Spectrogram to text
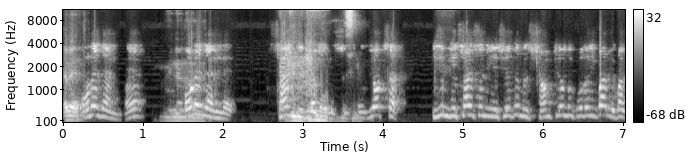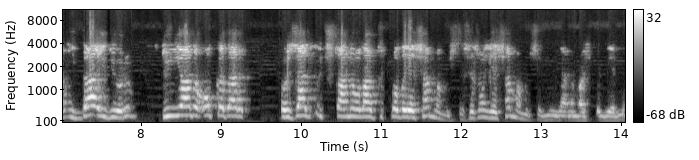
Evet. O nedenle Aynen o nedenle sen biliyorsun. Yoksa bizim geçen sene yaşadığımız şampiyonluk olayı var ya bak iddia ediyorum dünyada o kadar özel 3 tane olan futbolda yaşanmamıştır. Sezon yaşanmamıştır dünyanın başka bir yerinde.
